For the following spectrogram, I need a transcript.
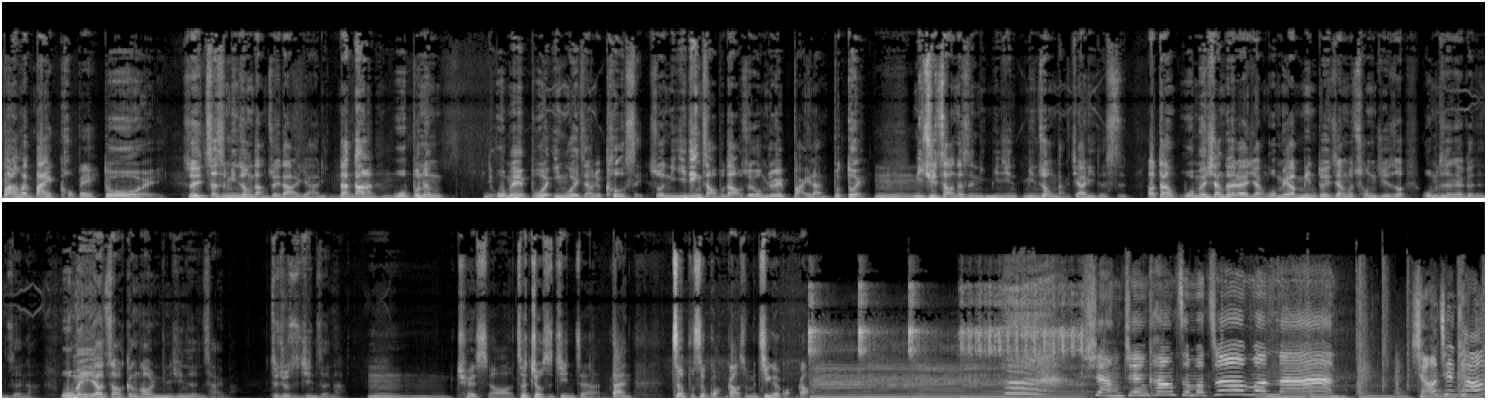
不然会败口碑。对，所以这是民众党最大的压力。那当然，我不能。我们也不会因为这样就扣谁，说你一定找不到，所以我们就可以摆烂。不对，嗯，你去找那是你民进民众党家里的事啊。但我们相对来讲，我们要面对这样的冲击的时候，我们这人要更认真啊。我们也要找更好的年轻人才嘛，这就是竞争啊。嗯，确实哦，这就是竞争啊。但这不是广告，什么进个广告？想健康怎么这么难？想要健康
